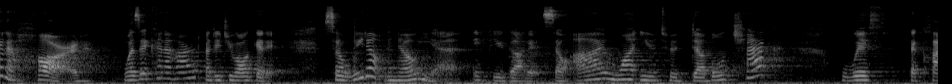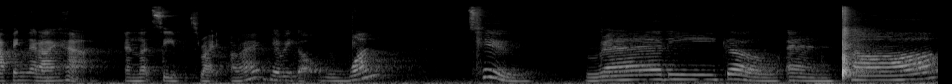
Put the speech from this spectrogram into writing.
kind of hard. Was it kind of hard or did you all get it? So we don't know yet if you got it. So I want you to double check with the clapping that I have. And let's see if it's right. All right, here we go. One, two, ready, go. And ta,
